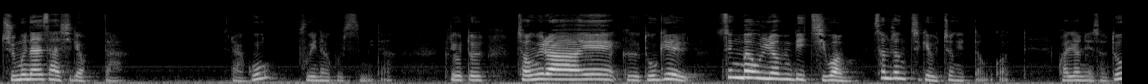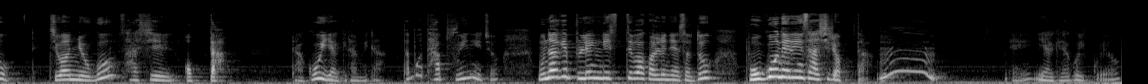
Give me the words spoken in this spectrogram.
주문한 사실이 없다라고 부인하고 있습니다. 그리고 또 정유라의 그 독일 승마훈련비 지원 삼성 측에 요청했던 것 관련해서도 지원 요구 사실 없다라고 이야기를 합니다. 다 뭐다 뭐 부인이죠. 문학의 블랙리스트와 관련해서도 보고 내린 사실이 없다. 음, 네, 이야기를 하고 있고요.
